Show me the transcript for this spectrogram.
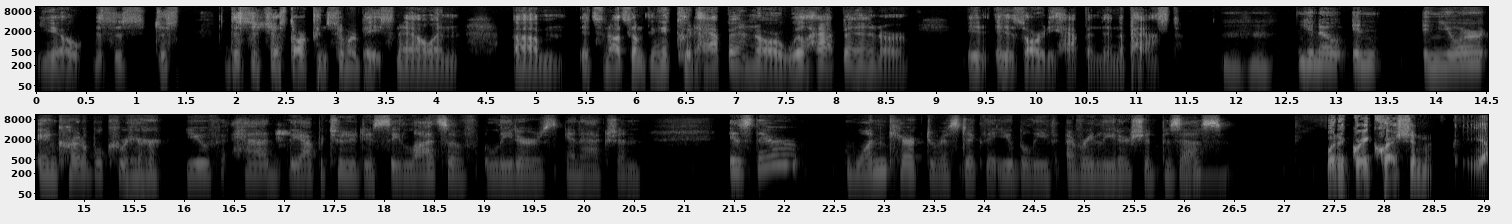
you know, this is just this is just our consumer base now, and um, it's not something that could happen or will happen or it is already happened in the past. Mm-hmm. You know, in in your incredible career, you've had the opportunity to see lots of leaders in action. Is there one characteristic that you believe every leader should possess? What a great question. Yeah,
